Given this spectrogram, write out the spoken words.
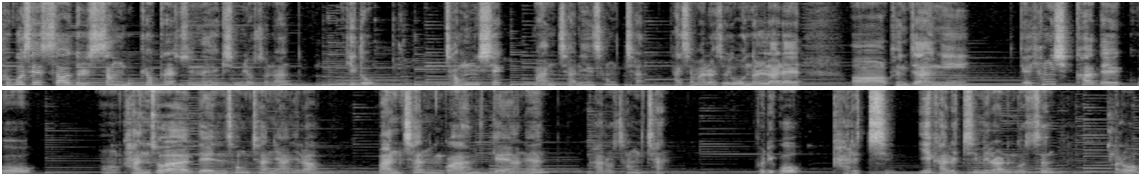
그곳에서 늘상 목격할 수 있는 핵심 요소는 기도, 정식 만찬인 성찬. 다시 말해서 오늘날의 어, 굉장히 이렇게 형식화되고 어, 간소화된 성찬이 아니라 만찬과 함께하는 바로 성찬. 그리고 가르침. 이 가르침이라는 것은 바로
